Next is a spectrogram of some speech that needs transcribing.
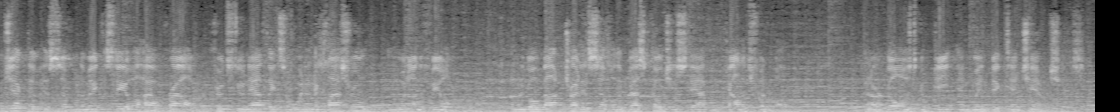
Objective is simple, to make the state of Ohio proud, recruit student athletes who win in the classroom and win on the field. I'm going to go about and try to assemble the best coaching staff in college football. And our goal is to compete and win Big Ten championships.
